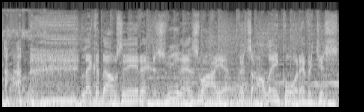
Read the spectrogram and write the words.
lekker, dames en heren. Zwieren en zwaaien. Met z'n allen in koor eventjes.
